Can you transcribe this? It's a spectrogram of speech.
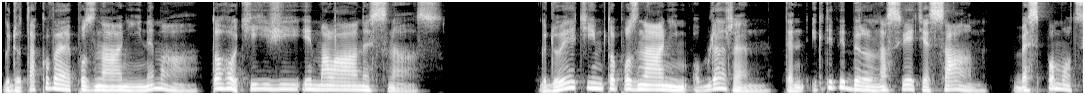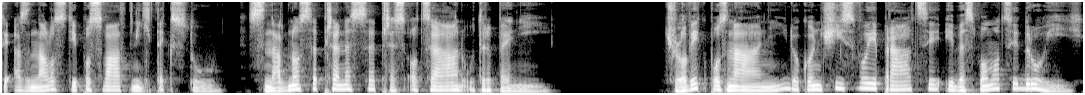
Kdo takové poznání nemá, toho tíží i malá nesnás. Kdo je tímto poznáním obdařen, ten i kdyby byl na světě sám, bez pomoci a znalosti posvátných textů, snadno se přenese přes oceán utrpení. Člověk poznání dokončí svoji práci i bez pomoci druhých,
